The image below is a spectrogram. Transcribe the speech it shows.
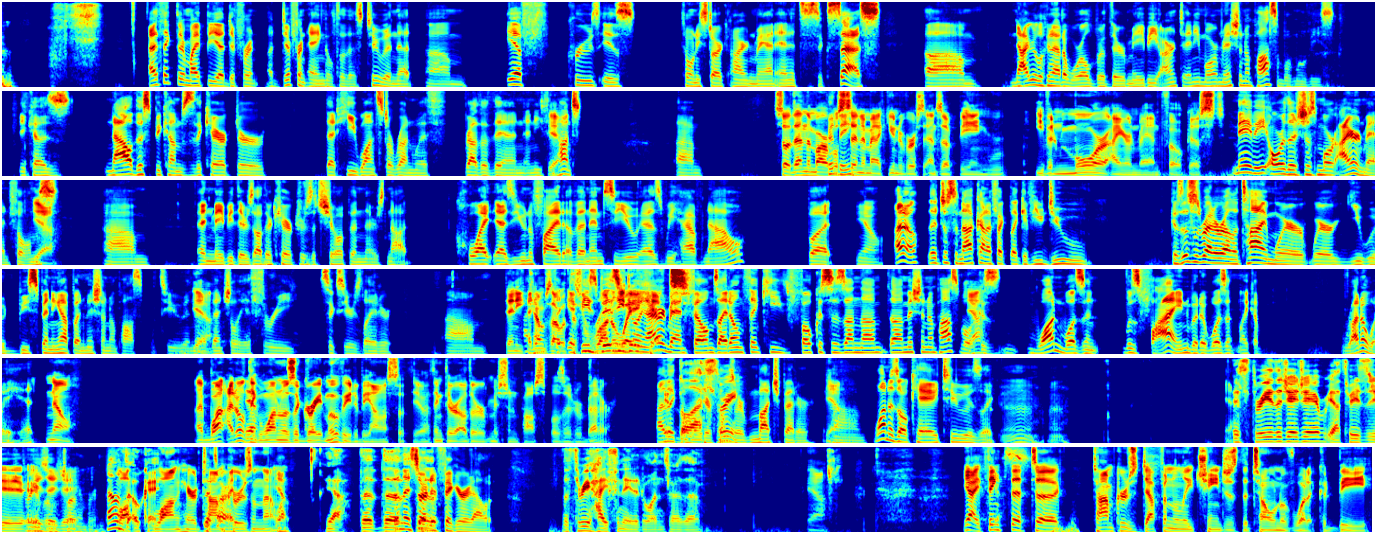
I think there might be a different a different angle to this too, in that um, if Cruise is Tony Stark Iron Man and it's a success, um, now you're looking at a world where there maybe aren't any more Mission Impossible movies because now this becomes the character that he wants to run with rather than an Ethan Yeah. Hunt. Um, So then the Marvel Cinematic Universe ends up being even more Iron Man focused. maybe, or there's just more Iron Man films. Yeah. Um, and maybe there's other characters that show up and there's not quite as unified of an MCU as we have now. But you know, I don't know. That's just a knock on effect. Like if you do, because this is right around the time where where you would be spinning up on Mission Impossible two, and then eventually a three six years later. Um, Then he comes out think, with if this he's busy runaway doing Iron Man films, I don't think he focuses on the, the Mission Impossible Yeah. because one wasn't was fine, but it wasn't like a runaway hit. No. I, want, I don't Yeah. think one was a great movie, to be honest with you. I think there are other Mission Impossibles that are better. I think the the, last later films three. are much better. Yeah. Um, one is okay. Two is like, uh, uh. Yeah. Is three the JJ? Abr- Yeah, three is the JJ. Three is J.J. Abrams. That one's okay. Long haired Tom all right. Cruise in that Yep. one. Yeah, the the then they started the, to figure it out. The three hyphenated ones are the Yeah. Yeah, I think Yes. that uh, Tom Cruise definitely changes the tone of what it could be.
